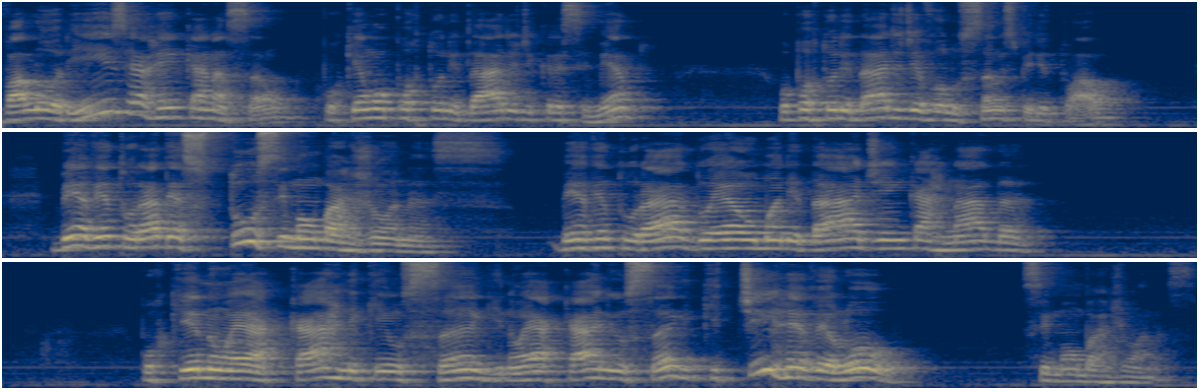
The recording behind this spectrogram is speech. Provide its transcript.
valorize a reencarnação, porque é uma oportunidade de crescimento, oportunidade de evolução espiritual. Bem-aventurado és tu, Simão Barjonas. Bem-aventurado é a humanidade encarnada. Porque não é a carne que o sangue, não é a carne e o sangue que te revelou, Simão Barjonas.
